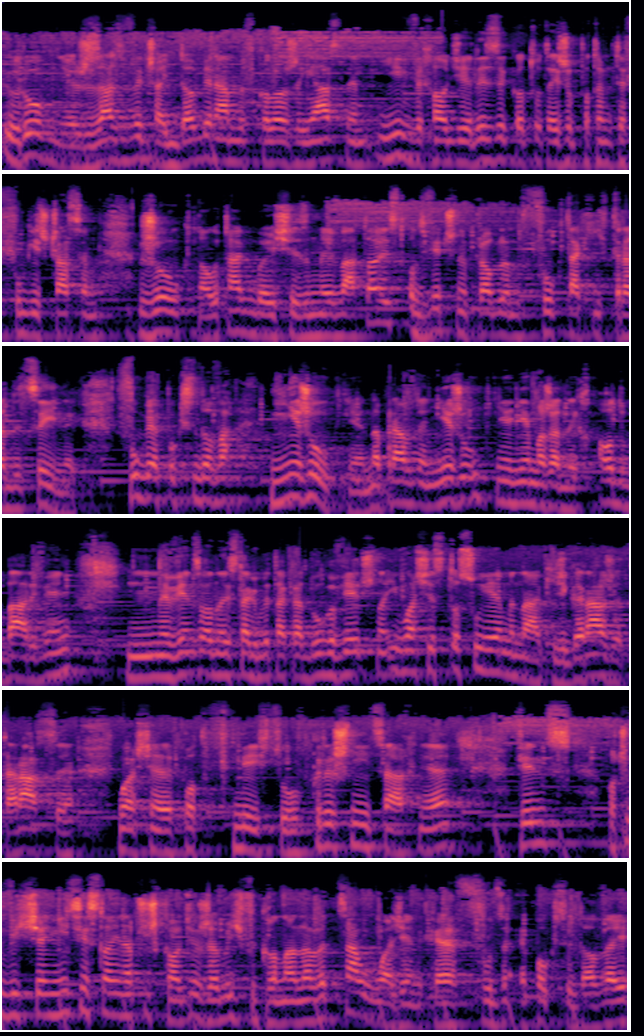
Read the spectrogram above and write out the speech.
również zazwyczaj dobieramy w kolorze jasnym i wychodzi ryzyko tutaj, że potem te fugi z czasem żółkną, tak, bo je się zmywa. To jest odwieczny problem fug takich tradycyjnych. Fuga epoksydowa nie żółknie, naprawdę nie żółknie, nie ma żadnych odbarwień, mm, więc ona jest jakby taka długowieczna i właśnie stosujemy na jakieś garaże, tarasy, właśnie pod, w miejscu, w prysznicach, nie? Więc oczywiście nic nie stoi na przeszkodzie, żebyś wykonał nawet całą łazienkę w fudze epoksydowej,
